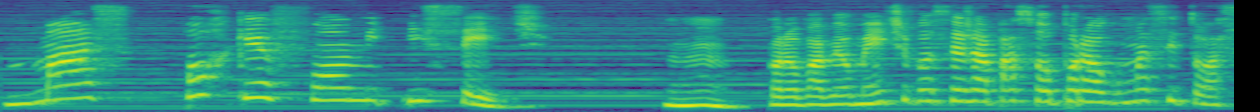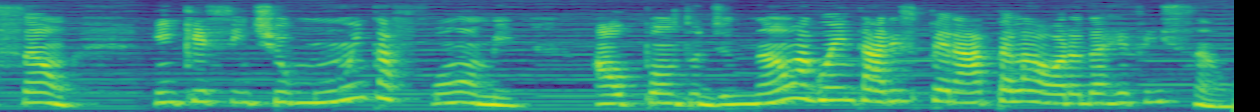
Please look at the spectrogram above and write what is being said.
Mas por que fome e sede? Hum, provavelmente você já passou por alguma situação em que sentiu muita fome ao ponto de não aguentar esperar pela hora da refeição,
